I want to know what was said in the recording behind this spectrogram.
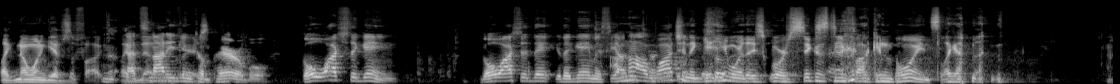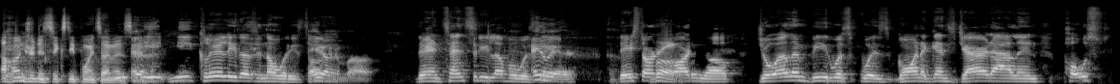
Like no one gives a fuck. Like, That's no not even cares. comparable. Go watch the game. Go watch the, da- the game and see. I'm not watching a game where they score 60 fucking points. Like I'm not, 160 points. I meant he, he clearly doesn't know what he's talking about. Their intensity level was anyway, there. They started Bro. guarding up. Joel Embiid was was going against Jarrett Allen post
